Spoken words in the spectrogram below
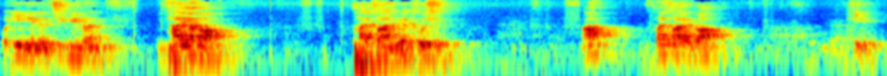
我一年的净利润，你猜一下多少？猜出来你会吐血。啊，猜出来有多少？屁，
